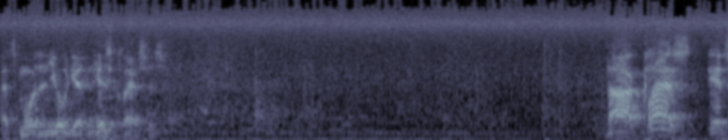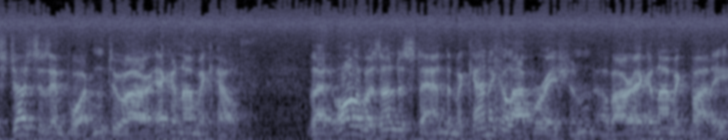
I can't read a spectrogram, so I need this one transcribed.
That's more than you'll get in his classes. Now, class, it's just as important to our economic health that all of us understand the mechanical operation of our economic body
